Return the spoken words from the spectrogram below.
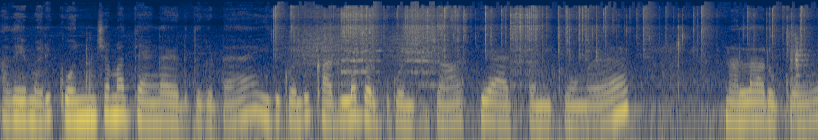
அதே மாதிரி கொஞ்சமாக தேங்காய் எடுத்துக்கிட்டேன். இதுக்கு வந்து கடலைப்பருப்பு கொஞ்சம் ஜாஸ்தியாக ஆட் பண்ணிக்கோங்க. நல்லாயிருக்கும்.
